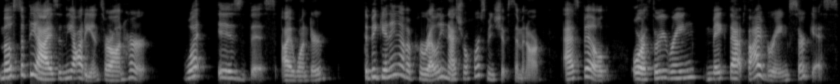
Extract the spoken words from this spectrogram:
Most of the eyes in the audience are on her. What is this, I wonder? the beginning of a Parelli natural horsemanship seminar, as billed, or a three ring, make that five ring circus.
